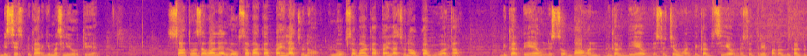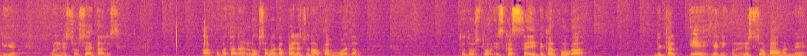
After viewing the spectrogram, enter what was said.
विशेष प्रकार की मछली होती है। सातवां सवाल है, लोकसभा का पहला चुनाव। लोकसभा का पहला चुनाव कब हुआ था? विकल्प ए है उन्नीस सौ बावन, विकल्प बी है उन्नीस सौ चौवन, विकल्प सी है उन्नीस सौ तिरपन और विकल्प डी है उन्नीस सौ सैंतालीस। आपको बताना है लोकसभा का पहला चुनाव कब हुआ था। तो दोस्तों, इसका सही विकल्प होगा विकल्प ए, यानी उन्नीस सौ बावन में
